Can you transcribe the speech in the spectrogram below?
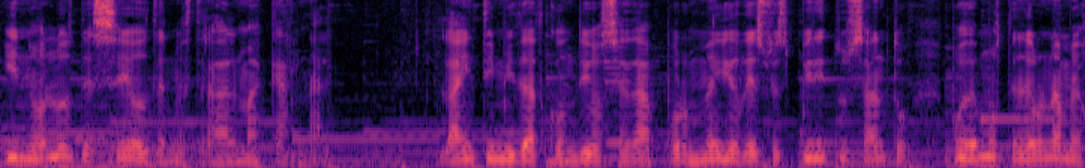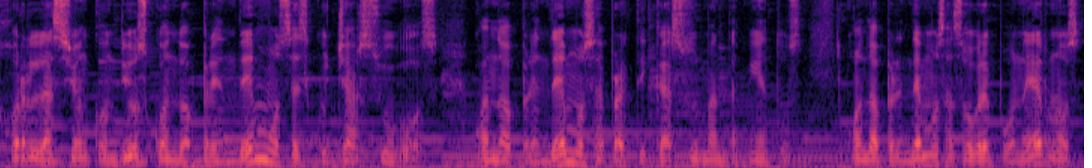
y no los deseos de nuestra alma carnal. La intimidad con Dios se da por medio de su Espíritu Santo. Podemos tener una mejor relación con Dios cuando aprendemos a escuchar su voz, cuando aprendemos a practicar sus mandamientos, cuando aprendemos a sobreponernos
